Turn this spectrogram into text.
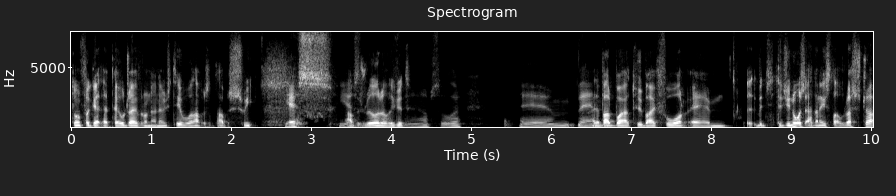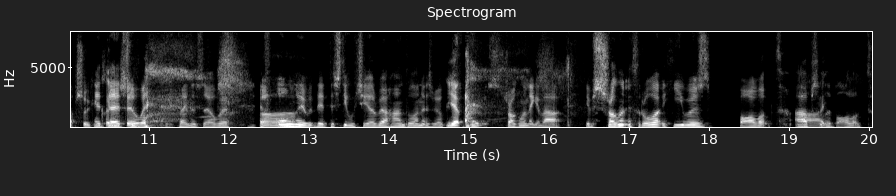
don't, forget the pile driver on the announce table. That was that was sweet. Yes, yes, that was really really good. Yeah, absolutely. Um, then the barbed wire two by four. Um, did you notice it had a nice little wrist strap so you can climb the cell with? Climb the with. If uh, only they had the steel chair with a handle on it as well. Yep. He was struggling to get that. He was struggling to throw it. He was bollocked, absolutely uh, bollocked.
